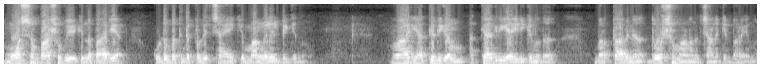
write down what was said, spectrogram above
മോശം ഭാഷ ഉപയോഗിക്കുന്ന ഭാര്യ കുടുംബത്തിന്റെ പ്രതിച്ഛായയ്ക്ക് മങ്ങലേൽപ്പിക്കുന്നു. ഭാര്യ അത്യധികം അത്യാഗ്രഹിയായിരിക്കുന്നത് ഭർത്താവിന് ദോഷമാണെന്ന് ചാണക്യൻ പറയുന്നു.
